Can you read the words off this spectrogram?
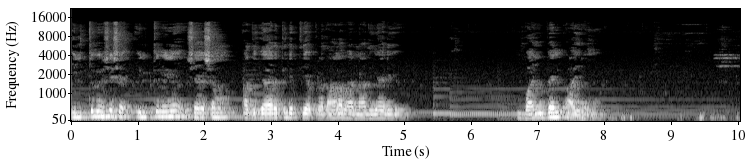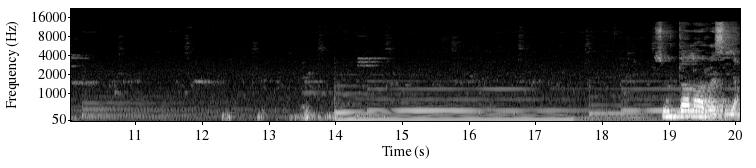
ഇൽത്തുമിന് ശേഷം അധികാരത്തിലെത്തിയ പ്രധാന ഭരണാധികാരി ബൽബൻ ആയിരുന്നു. സുൽത്താന റസിയ.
